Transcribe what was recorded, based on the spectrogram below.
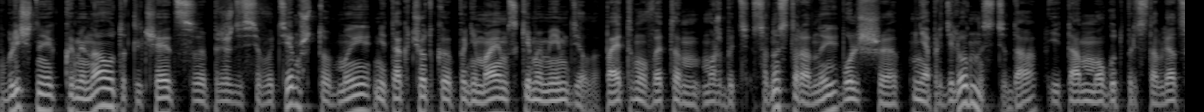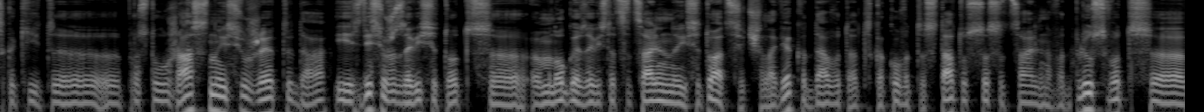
Публичный камин отличается прежде всего тем, что мы не так четко понимаем, с кем имеем дело. Поэтому в этом, может быть, с одной стороны, больше неопределенности, да, и там могут представляться какие-то э, просто ужасные сюжеты, да, и здесь уже зависит от, э, многое зависит от социальной ситуации человека, да, вот от какого-то статуса социального. Плюс вот э,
